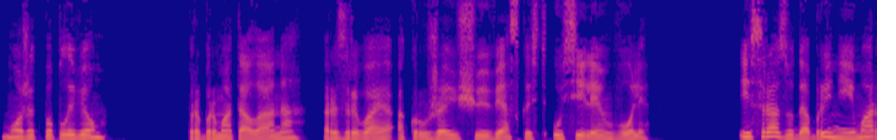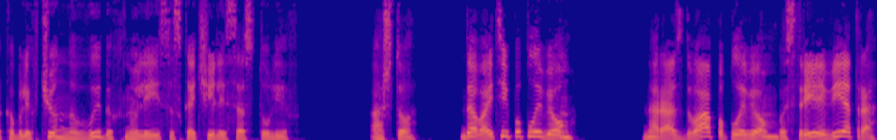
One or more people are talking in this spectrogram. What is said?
«Может, поплывем?» — пробормотала она, разрывая окружающую вязкость усилием воли. И сразу Добрыня и Марк облегченно выдохнули и соскочили со стульев. «А что? Давайте и поплывем. На раз-два поплывем, быстрее ветра!»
